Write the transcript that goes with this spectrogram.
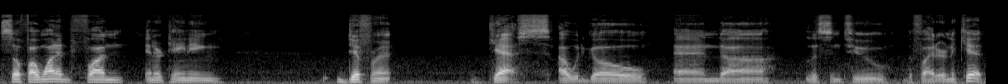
so if I wanted fun, entertaining, different guests, I would go and uh, listen to The Fighter and the Kid.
